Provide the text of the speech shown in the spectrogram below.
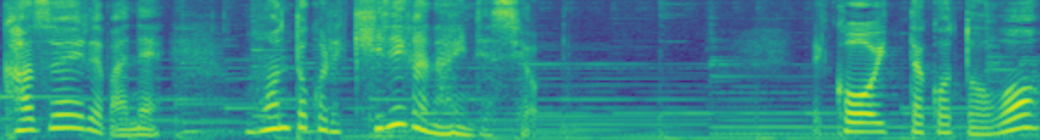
数えればねほんとこれキリがないんですよ。こういったことを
